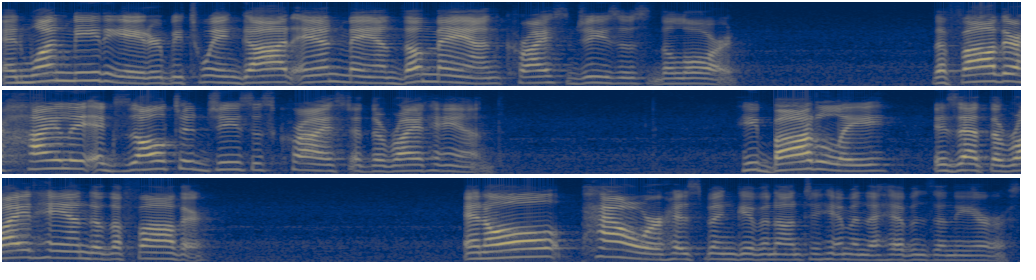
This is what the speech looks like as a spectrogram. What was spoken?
and one mediator between God and man, the man, Christ Jesus the Lord. The Father highly exalted Jesus Christ at the right hand. He bodily is at the right hand of the Father. And all power has been given unto him in the heavens and the earth.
